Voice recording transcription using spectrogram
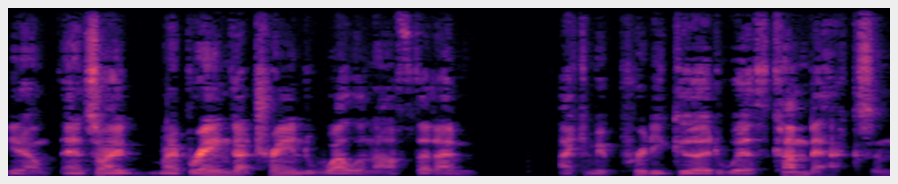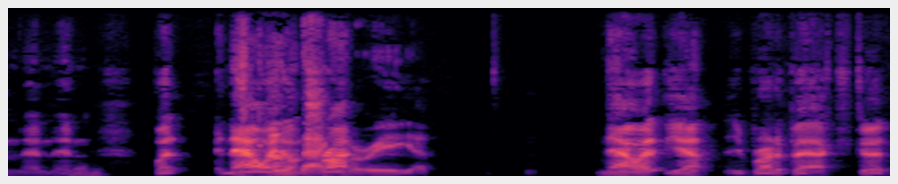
you know, and so I my brain got trained well enough that I'm I can be pretty good with comebacks, and and and Mhm. but now I don't back, try Marie. Yeah. now it yeah you brought it back good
